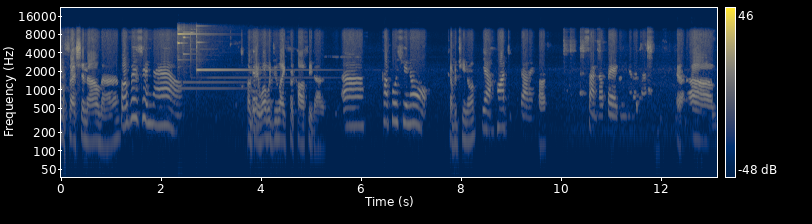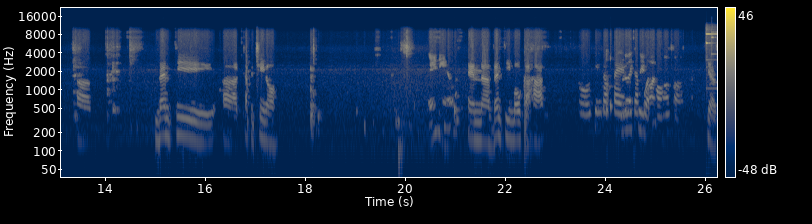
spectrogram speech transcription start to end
Professional now. professional Okay, what would you like for coffee, darling? เอ่อคาปูชิโน่ Cappuccino? อย่าฮอตอะไร Hot. สั่งกาแฟกินกันนะคะ Yeah. Um, um, venti uh, cappuccino Anything else? and uh, venti mocha hot. โอ้กินกาแฟมันจะปวดท้องก่อน Yes.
